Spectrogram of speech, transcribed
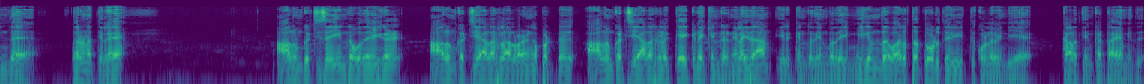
இந்த தருணத்தில் ஆளும் கட்சி செய்கின்ற உதவிகள் ஆளும் கட்சியாளர்களால் வழங்கப்பட்டு ஆளும் கட்சியாளர்களுக்கே கிடைக்கின்ற நிலைதான் இருக்கின்றது என்பதை மிகுந்த வருத்தத்தோடு தெரிவித்துக் கொள்ள வேண்டிய காலத்தின் கட்டாயம் இது.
